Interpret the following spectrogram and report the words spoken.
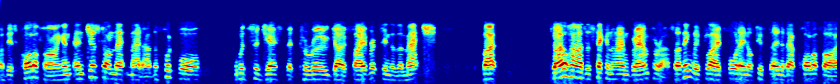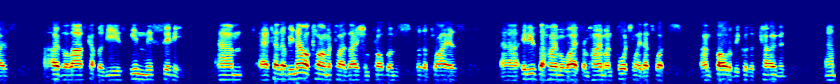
of this qualifying. And, and just on that matter, the football would suggest that Peru go favourites into the match, but Doha is a second home ground for us. I think we've played 14 or 15 of our qualifiers over the last couple of years in this city. Um, uh, so there'll be no acclimatisation problems for the players. Uh, it is the home away from home. Unfortunately, that's what's unfolded because of COVID. Um,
